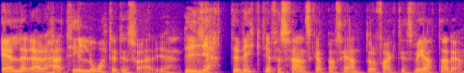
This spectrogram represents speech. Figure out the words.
Eller är det här tillåtet i Sverige? Det är jätteviktigt för svenska patienter att faktiskt veta det.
